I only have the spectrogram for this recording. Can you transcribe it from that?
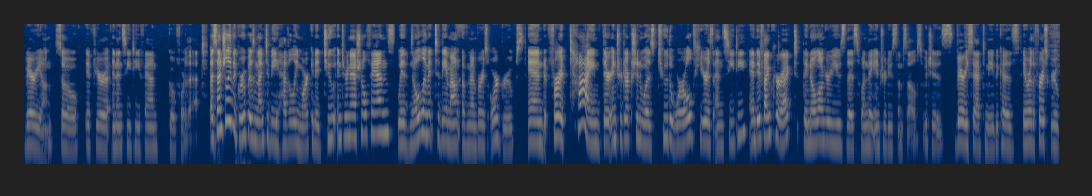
very young. So if you're an NCT fan, go for that. Essentially, the group is meant to be heavily marketed to international fans with no limit to the amount of members or groups. And for a time, their introduction was to the world here as NCT. And if I'm correct, they no longer use this when they introduce themselves, which is very sad to me because they were the first group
